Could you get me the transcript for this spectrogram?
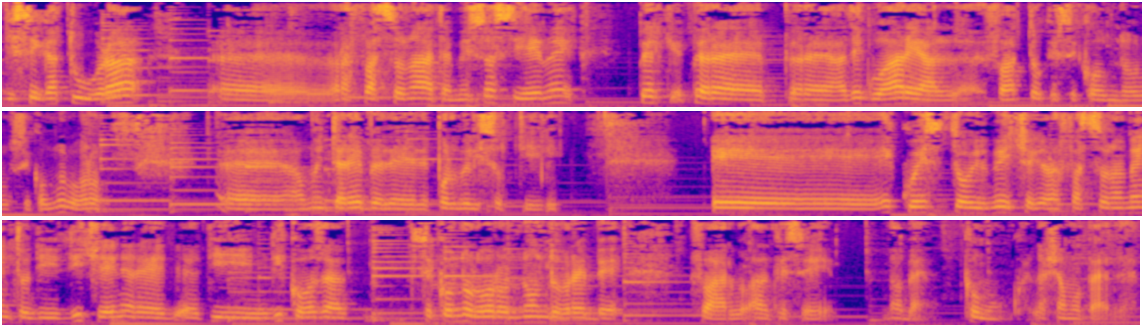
di segatura eh, raffazzonata e messa assieme perché, per, per, adeguare al fatto che secondo, secondo loro eh, aumenterebbe le, le polveri sottili. E, e questo invece il raffazzonamento di, di cenere eh, di, di, cosa secondo loro non dovrebbe farlo anche se vabbè comunque lasciamo perdere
